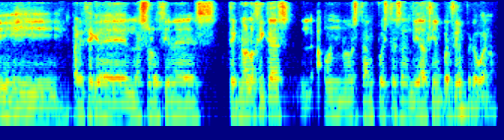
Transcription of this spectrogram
y parece que las soluciones tecnológicas aún no están puestas al día al 100%, pero bueno,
